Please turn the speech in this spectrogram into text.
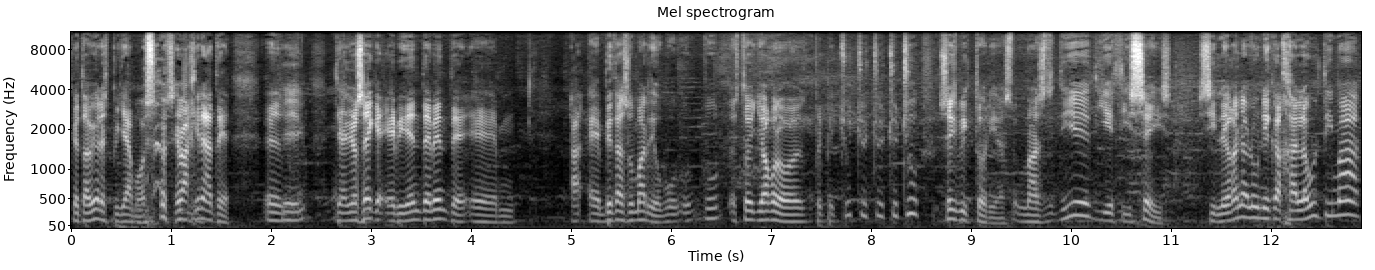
que todavía les pillamos. Imagínate. Eh, ya Yo sé que, evidentemente. Eh, a- empieza a sumar, digo, esto yo hago chu, chu, chu, seis victorias, más 10, 16. Si le gana la única en la última,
